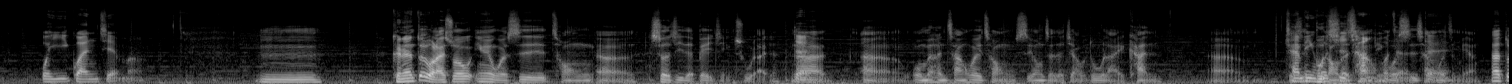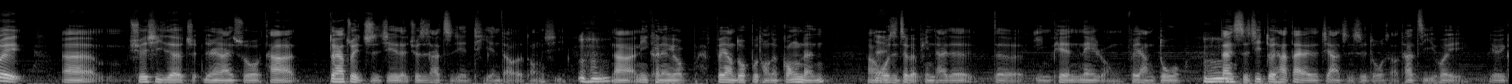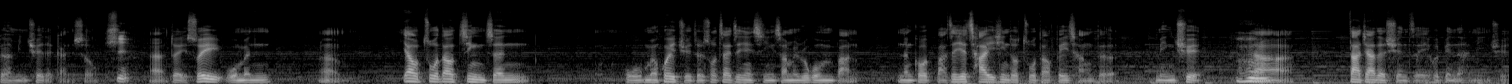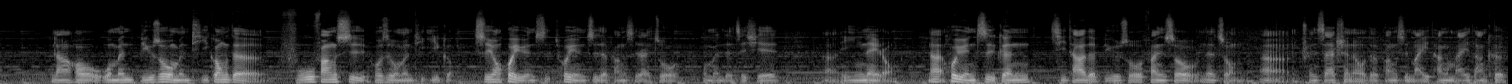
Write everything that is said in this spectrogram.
唯一关键吗？嗯，可能对我来说，因为我是从呃设计的背景出来的，那呃我们很常会从使用者的角度来看，呃，就是、不同的产品或市场或怎么样，那对。呃，学习的人来说，他对他最直接的就是他直接体验到的东西。嗯哼，那你可能有非常多不同的功能啊，或是这个平台的的影片内容非常多，嗯，但实际对他带来的价值是多少，他自己会有一个很明确的感受。是啊，呃，对，所以我们嗯，呃，要做到竞争，我们会觉得说，在这件事情上面，如果我们把能够把这些差异性都做到非常的明确，嗯，那大家的选择也会变得很明确。然后我们比如说我们提供的服务方式，或是我们提一个是用会员制会员制的方式来做我们的这些呃影音内容。那会员制跟其他的比如说贩售那种呃 transactional 的方式，买一堂买一堂课，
